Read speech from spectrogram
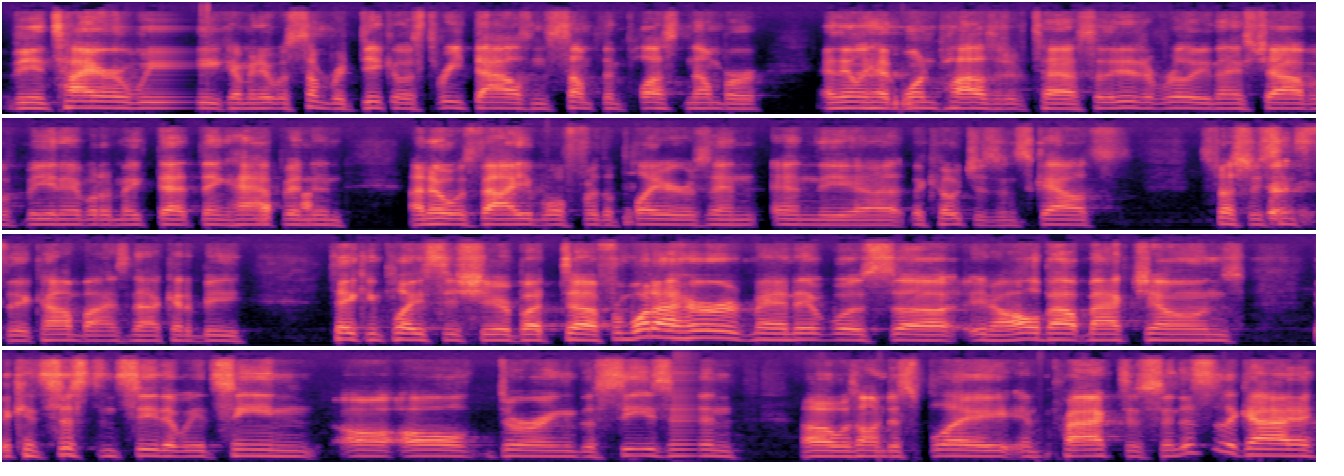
the entire week i mean it was some ridiculous 3000 something plus number and they only had one positive test so they did a really nice job of being able to make that thing happen and i know it was valuable for the players and and the uh, the coaches and scouts especially since the combine is not going to be taking place this year. But uh, from what I heard, man, it was uh, you know all about Mac Jones. The consistency that we had seen all, all during the season uh, was on display in practice. And this is a guy, you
